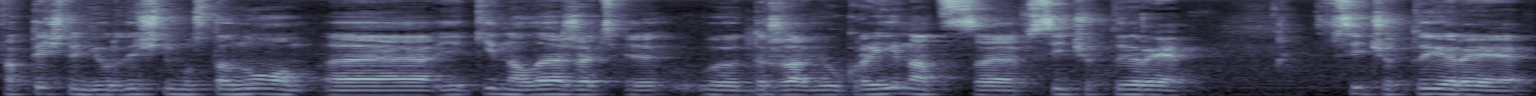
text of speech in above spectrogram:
фактично юридичним установам, е, які належать е, державі Україна. Це всі чотири, всі чотири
